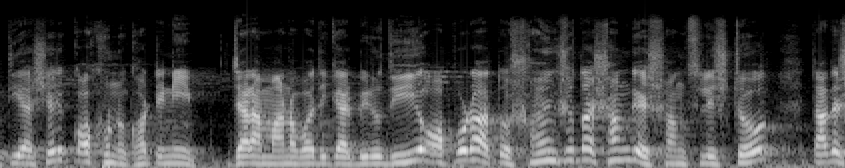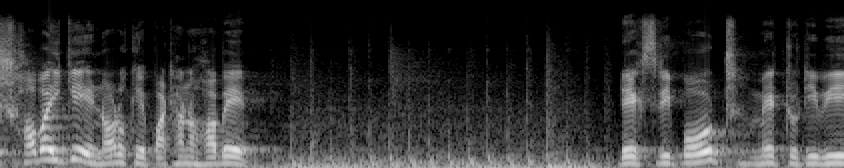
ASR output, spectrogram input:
ইতিহাসের কখনো ঘটেনি। যারা মানবাধিকার বিরোধী, অপরাধ ও সহিংসতার সঙ্গে সংশ্লিষ্ট, তাদের সবাইকে নরকে পাঠানো হবে। Desk report, metro TV.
